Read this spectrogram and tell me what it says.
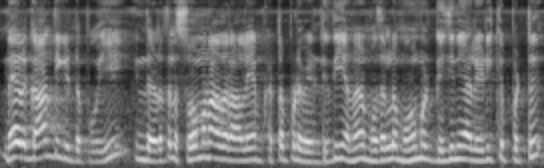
நேர காந்தி கிட்ட போய் இந்த இடத்துல சோமநாதர் ஆலயம் கட்டப்பட வேண்டியது ஏன்னா முதல்ல முகமது கஜினியால் இடிக்கப்பட்டு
